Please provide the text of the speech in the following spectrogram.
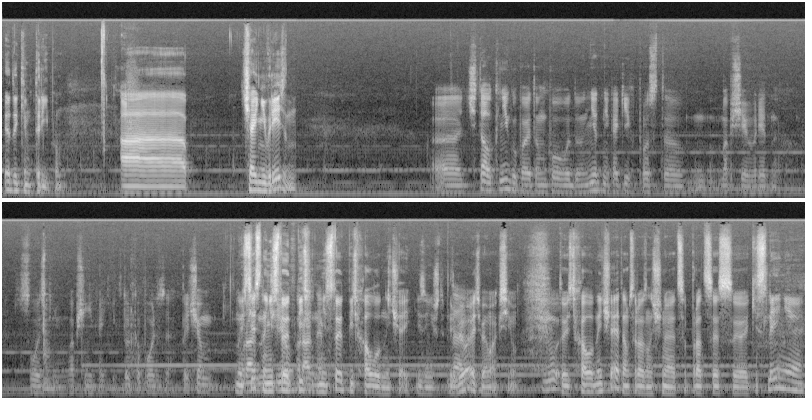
Эдаким трипом. А чай не вреден? Э, Читал книгу по этому поводу. Нет никаких просто вообще вредных свойств, вообще никаких, только польза. Причем Ну, естественно, не стоит, пить, разная- не стоит пить холодный чай. Извини, что перебиваю тебя, Максим. Ну, То есть холодный чай, там сразу начинается процесс э, окисления,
